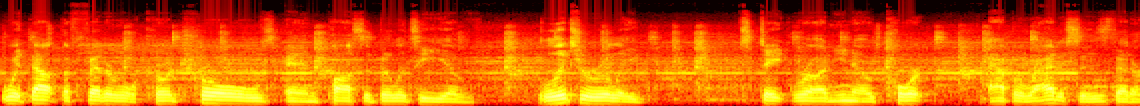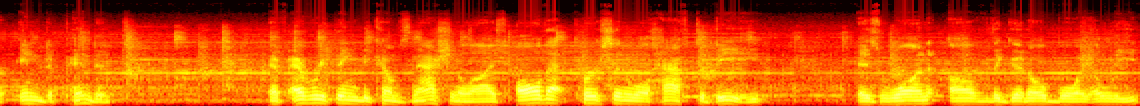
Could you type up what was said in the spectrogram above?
without the federal controls and possibility of literally state run, you know, court apparatuses that are independent, if everything becomes nationalized, all that person will have to be is one of the good old boy elite,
